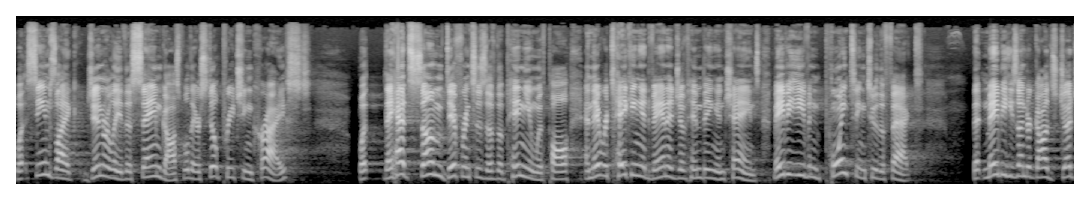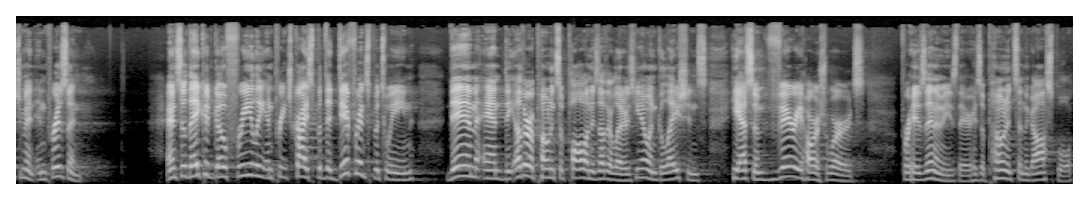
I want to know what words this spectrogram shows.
what seems like generally the same gospel. They were still preaching Christ, but they had some differences of opinion with Paul, and they were taking advantage of him being in chains, maybe even pointing to the fact that maybe he's under God's judgment in prison. And so they could go freely and preach Christ. But the difference between them and the other opponents of Paul in his other letters, you know, in Galatians, he has some very harsh words for his enemies there, his opponents in the gospel.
